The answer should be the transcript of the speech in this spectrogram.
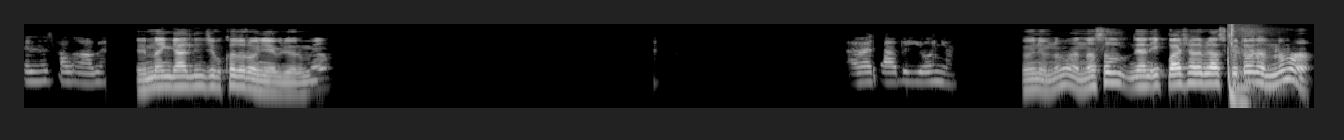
Eline sağlık abi. Elimden geldiğince bu kadar oynayabiliyorum ya. Evet abi iyi oynuyorsun. Oynuyorum değil mi? Nasıl yani ilk başlarda biraz kötü oynadım ama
